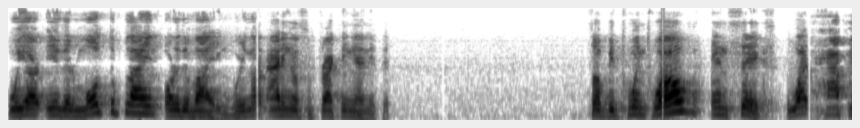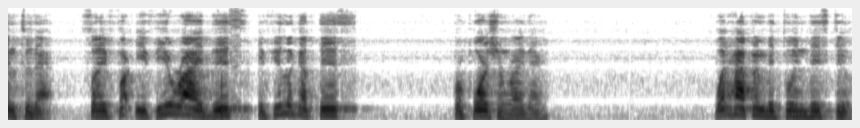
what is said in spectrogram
we are either multiplying or dividing. We're not adding or subtracting anything. So between 12 and 6, what happened to that? So if, if you write this, if you look at this proportion right there, what happened between these two?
